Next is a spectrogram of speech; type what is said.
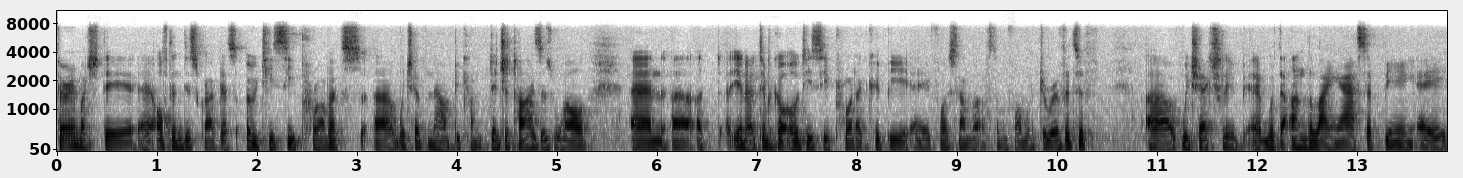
very much they often described as OTC products, which have now become digitized as well. And a, you know, a typical OTC product could be a, for example, some form of derivative uh, which actually, uh, with the underlying asset being a,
